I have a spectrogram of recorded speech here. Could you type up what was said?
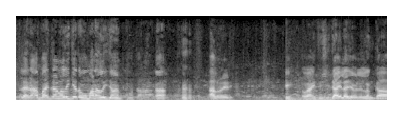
એટલે રામ વાંદરામાં લઈ ગયા તો હું માણા લઈ જાઉં એમ. હા. હાલો રેડી હવે અહીંથી સીધા આવેલા છે એટલે લંકા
